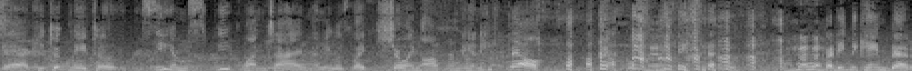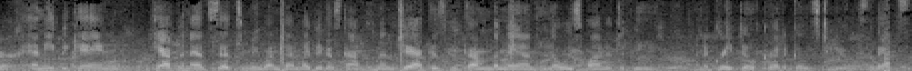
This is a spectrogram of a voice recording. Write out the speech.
Jack. He took me to see him speak one time, and he was like showing off for me, and he fell. He said- but he became better, and he became. Captain Ed said to me one time, my biggest compliment: Jack has become the man he always wanted to be, and a great deal of credit goes to you. So that's the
